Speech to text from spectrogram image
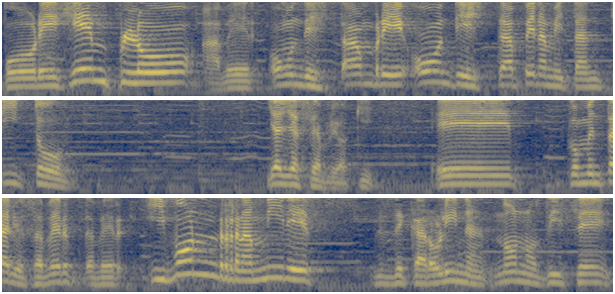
Por ejemplo, a ver, ¿dónde está, hombre? ¿Dónde está? Espérame tantito. Ya, ya se abrió aquí. Eh, comentarios, a ver, a ver. Ivonne Ramírez, desde Carolina, no nos dice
